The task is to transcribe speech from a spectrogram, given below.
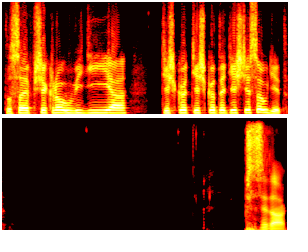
To se všechno uvidí a těžko, těžko teď ještě soudit. Přesně tak.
